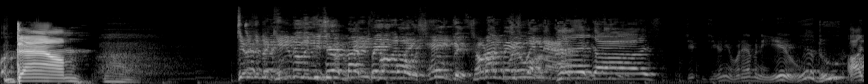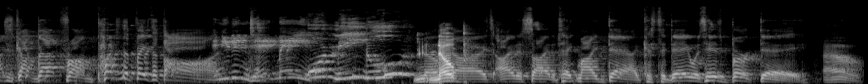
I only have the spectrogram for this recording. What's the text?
Damn. Dude, I can't believe you said said my baseball in baseball my was cake. stupid. It's totally My baseball ruined that. Hey guys. J- Junior, what happened to you? Yeah, dude. I just got back from Punch in the Faceathon. And you didn't take me? Or me, dude. No, Nope. guys, I decided to take my dad because today was his birthday. Oh.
